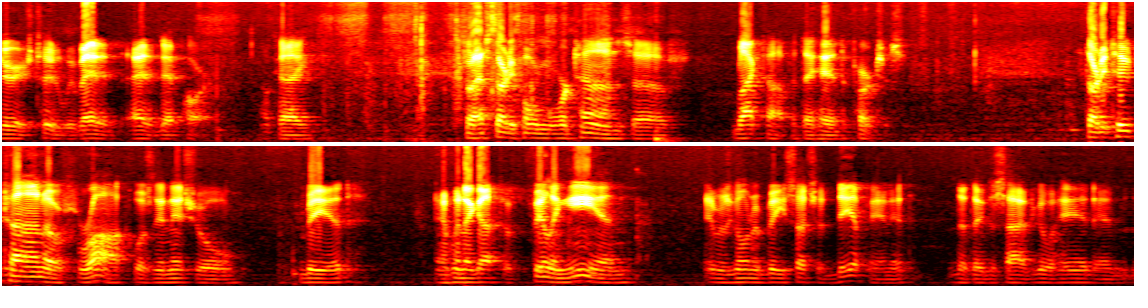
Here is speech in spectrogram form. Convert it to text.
Jerry's too, we've added, added that part, okay? So that's thirty-four more tons of blacktop that they had to purchase. Thirty-two ton of rock was the initial bid, and when they got to filling in, it was going to be such a dip in it that they decided to go ahead and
